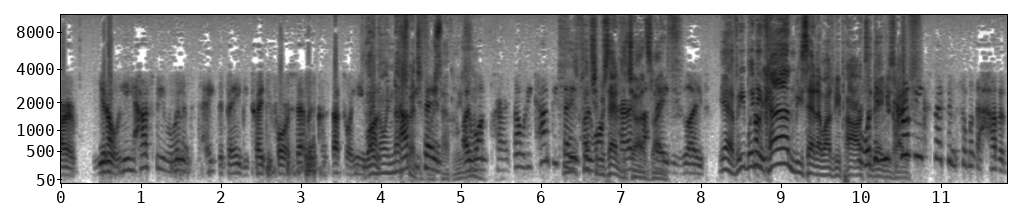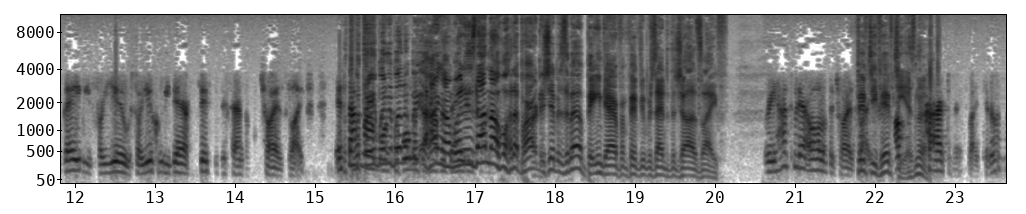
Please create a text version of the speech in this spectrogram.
or you know, he has to be willing to take the baby 24 seven because that's what he wants. no, not can't be saying, 24/7, "I want part." No, he can't be saying, "I want 50% of the that life. baby's life." Yeah, when No, you you- can be saying, "I want to be part Well, of the then you baby's can't life." be expecting someone to have a baby for you so you can be there 50% of the child's life. If that But, but, but- but hang on, but is that not what a partnership is about? Being there for fifty percent of the child's life. Well, he has to be there all of the child's 50-50, life. isn't it? Part of it, like, you know.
